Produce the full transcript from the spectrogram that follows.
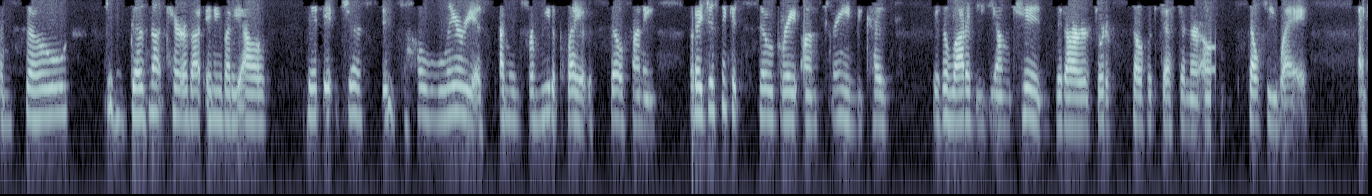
and so just does not care about anybody else that it just is hilarious. I mean, for me to play, it was so funny. But I just think it's so great on screen because there's a lot of these young kids that are sort of self-obsessed in their own selfie way. And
